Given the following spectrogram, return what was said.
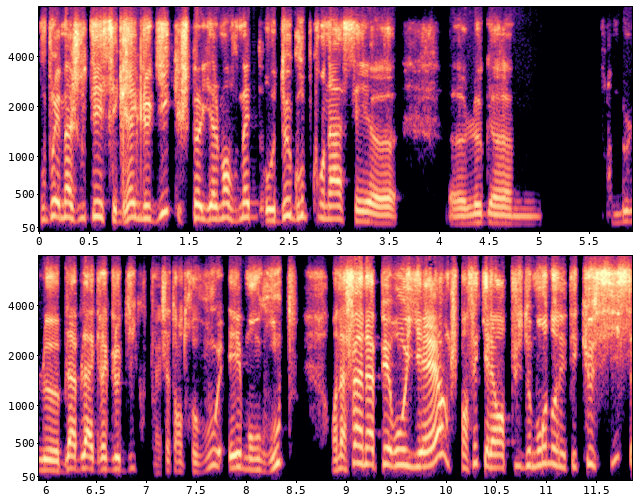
Vous pouvez m'ajouter, c'est Greg le Geek. Je peux également vous mettre aux deux groupes qu'on a, c'est euh, euh le euh, le blabla Greg le Geek, vous pouvez entre vous, et mon groupe. On a fait un apéro hier. Je pensais qu'il allait y avoir plus de monde. On n'était que 6.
